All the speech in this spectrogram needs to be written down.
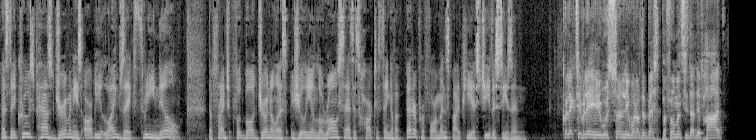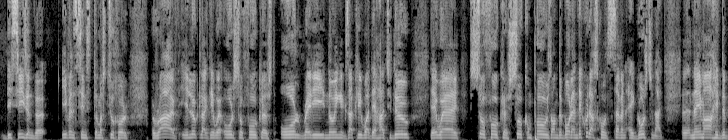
as they cruise past Germany's RB Leipzig 3-0. The French football journalist Julien Laurent says it's hard to think of a better performance by PSG this season. Collectively, it was certainly one of the best performances that they've had this season, but even since Thomas Tuchel arrived, it looked like they were all so focused, already knowing exactly what they had to do. They were so focused, so composed on the ball, and they could have scored seven, eight goals tonight. Uh, Neymar hit the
